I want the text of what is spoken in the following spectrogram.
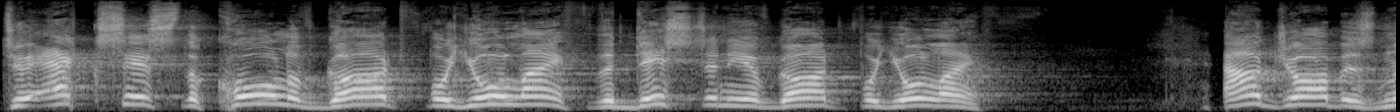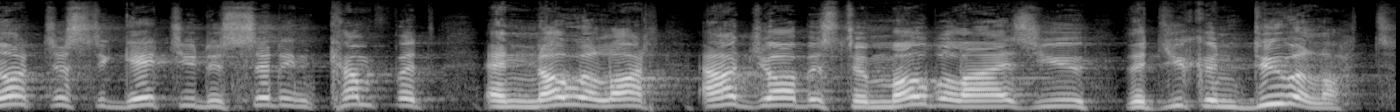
to access the call of God for your life, the destiny of God for your life. Our job is not just to get you to sit in comfort and know a lot. Our job is to mobilize you that you can do a lot,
